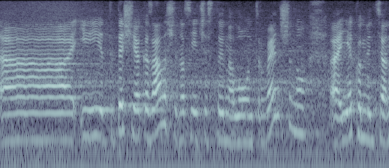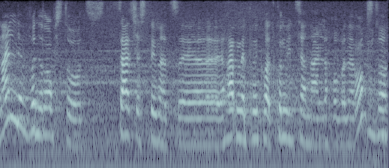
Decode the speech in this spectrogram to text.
Е, і те, що я казала, що в нас є частина low intervention, е, є конвенціональне виноробство. Ця частина це гарний приклад конвенціонального виноробства.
